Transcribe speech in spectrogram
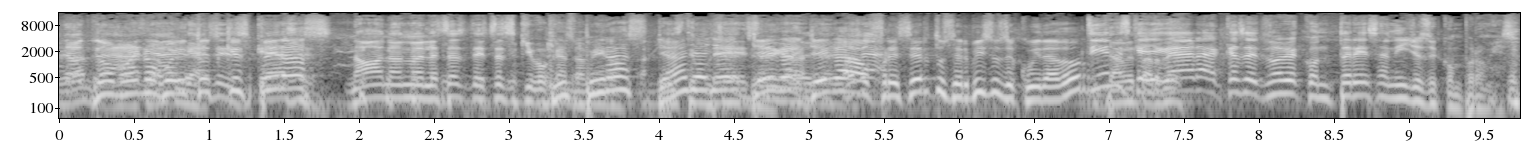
ya, no, bueno, ya, güey, ¿qué entonces, ¿qué esperas? No, no, no, le estás, te estás ¿Qué equivocando. esperas? amigo. Ya, Este ya, ya. Llega, ya, llega ya. a ofrecer tus servicios de cuidador. Tienes Ya que llegar a casa de tu novia con tres anillos de compromiso.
